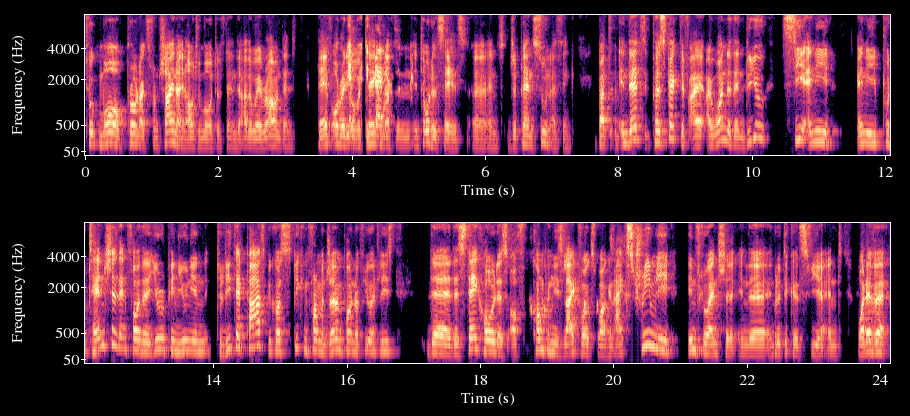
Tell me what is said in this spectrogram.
took more products from China in automotive than the other way around, and they have already yeah, overtaken us in, in total sales, uh, and Japan soon, I think. But in that perspective, I, I wonder then, do you see any any potential then for the European Union to lead that path? Because speaking from a German point of view, at least, the the stakeholders of companies like Volkswagen are extremely influential in the in political sphere, and whatever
